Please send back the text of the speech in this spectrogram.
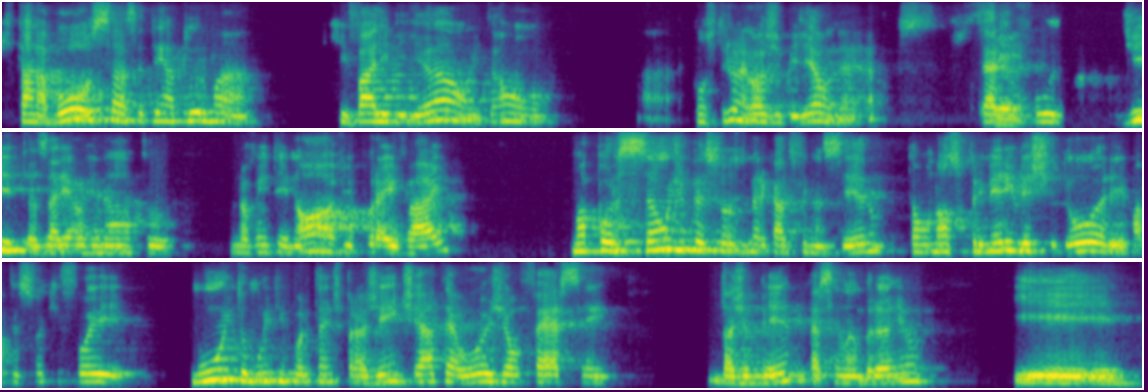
que está na Bolsa, você tem a turma que vale bilhão, então, construiu um negócio de bilhão, né? Sérgio Fudo, Ditas, Ariel Renato, 99, por aí vai. Uma porção de pessoas do mercado financeiro. Então, o nosso primeiro investidor e uma pessoa que foi muito, muito importante para a gente, é até hoje, é o Fersen da GP, Fersen Lambranho. E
